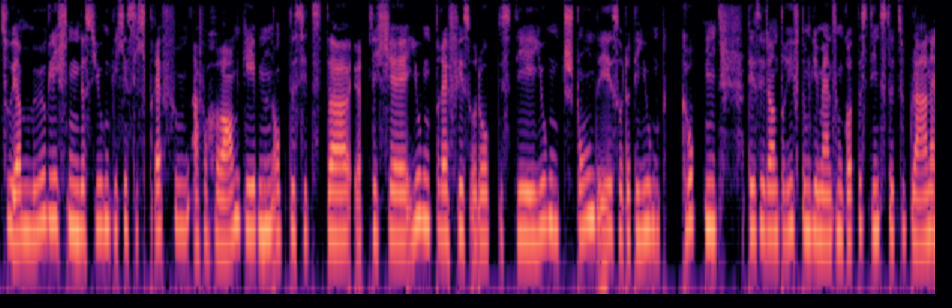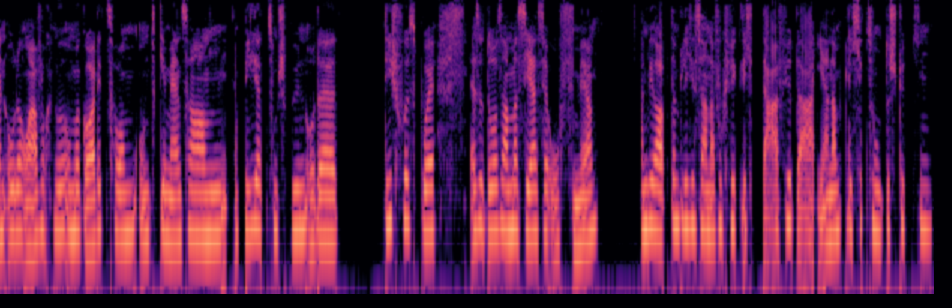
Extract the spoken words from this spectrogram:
zu ermöglichen, dass Jugendliche sich treffen, einfach Raum geben, ob das jetzt der örtliche Jugendtreff ist oder ob das die Jugendstunde ist oder die Jugendgruppen, die sie dann trifft, um gemeinsam Gottesdienste zu planen oder einfach nur um eine Garde zu haben und gemeinsam Billard zum Spielen oder Tischfußball. Also da sind wir sehr, sehr offen, ja. Und wir Hauptamtliche sind einfach wirklich dafür da, Ehrenamtliche zu unterstützen,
